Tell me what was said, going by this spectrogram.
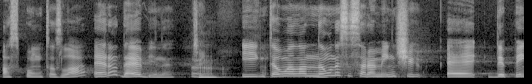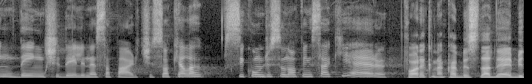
as pontas lá era a Debbie, né? Sim. E então ela não necessariamente é dependente dele nessa parte, só que ela se condicionou a pensar que era. Fora que na cabeça da Deb,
